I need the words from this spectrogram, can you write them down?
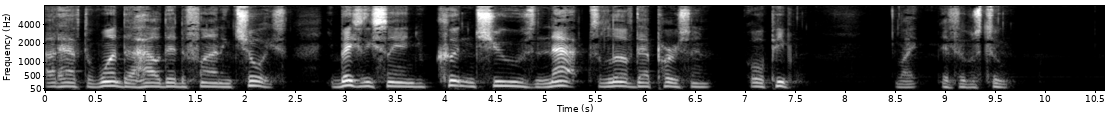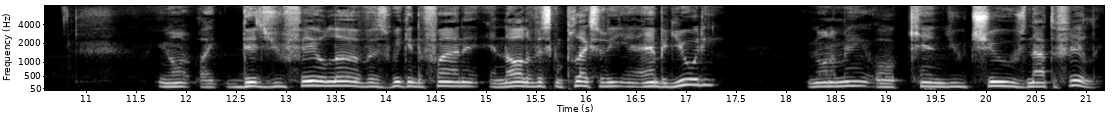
I'd have to wonder how they're defining choice. You're basically saying you couldn't choose not to love that person or people. Like if it was two. You know, like did you feel love as we can define it in all of its complexity and ambiguity? You know what I mean? Or can you choose not to feel it?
